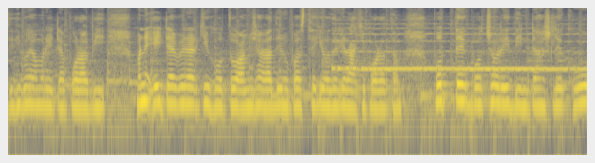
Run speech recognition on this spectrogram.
দিদি ভাই, আমার এটা পড়াবি মানে এই টাইপের আর কি হতো। আমি সারাদিন উপাস থেকে ওদেরকে রাখি পড়াতাম প্রত্যেক বছর এই দিনটা আসলে খুব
